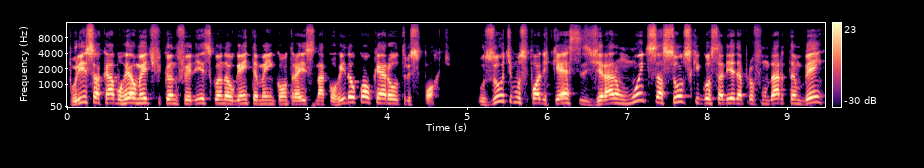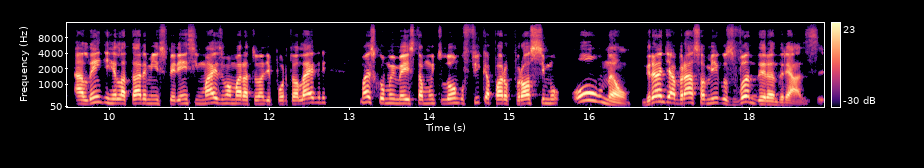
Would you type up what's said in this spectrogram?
Por isso acabo realmente ficando feliz quando alguém também encontra isso na corrida ou qualquer outro esporte. Os últimos podcasts geraram muitos assuntos que gostaria de aprofundar também, além de relatar a minha experiência em mais uma maratona de Porto Alegre, mas como o e-mail está muito longo, fica para o próximo ou não. Grande abraço, amigos Vander Andreazzi.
